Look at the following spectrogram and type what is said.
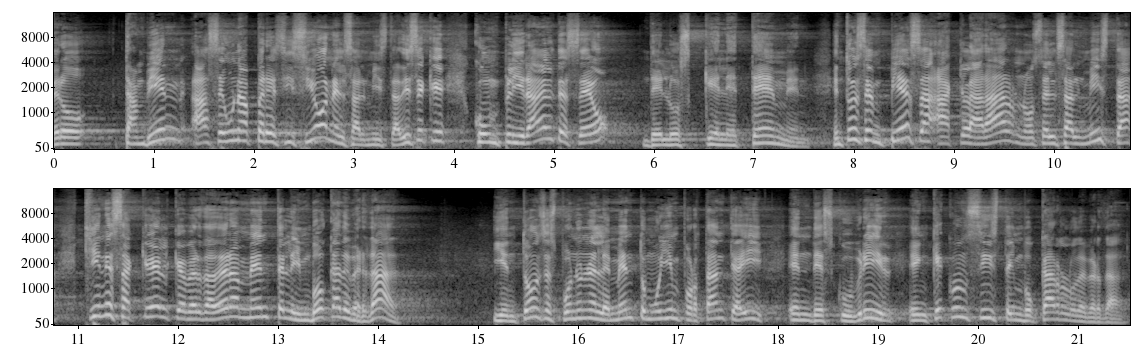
Pero también hace una precisión el salmista. Dice que cumplirá el deseo de los que le temen. Entonces empieza a aclararnos el salmista quién es aquel que verdaderamente le invoca de verdad. Y entonces pone un elemento muy importante ahí en descubrir en qué consiste invocarlo de verdad.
